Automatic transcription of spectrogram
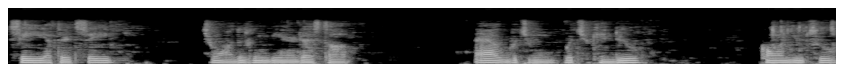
See after it's saved. What you want to do is going to be in your desktop now what you what you can do. Go on YouTube.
